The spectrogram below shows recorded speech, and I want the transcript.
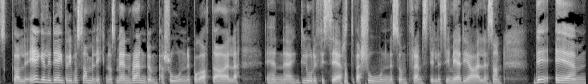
skal jeg eller deg drive og sammenlikne oss med en random person på gata, eller en eh, glorifisert versjon som fremstilles i media eller sånn. Det er,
